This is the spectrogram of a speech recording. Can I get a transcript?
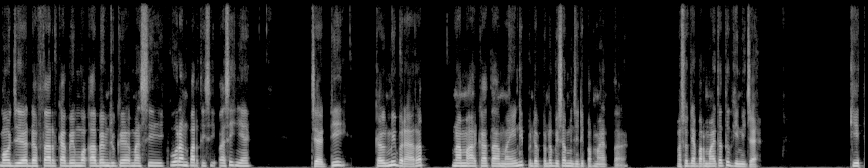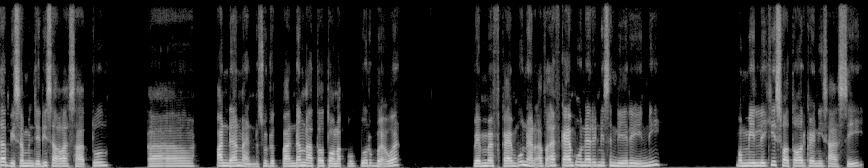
mau jadi daftar KBM KBM juga masih kurang partisipasinya. Jadi kami berharap nama Arkatama ini benar-benar bisa menjadi permata. Maksudnya permata tuh gini, Ceh kita bisa menjadi salah satu uh, pandangan, sudut pandang atau tolak ukur bahwa BEM FKM UNER atau FKM UNER ini sendiri ini memiliki suatu organisasi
